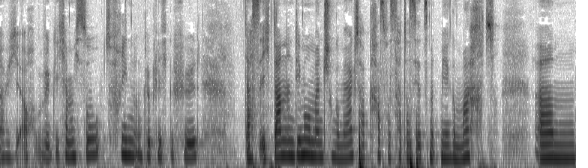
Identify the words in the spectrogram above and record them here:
habe ich auch wirklich, ich habe mich so zufrieden und glücklich gefühlt, dass ich dann in dem Moment schon gemerkt habe, krass, was hat das jetzt mit mir gemacht? Ähm,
